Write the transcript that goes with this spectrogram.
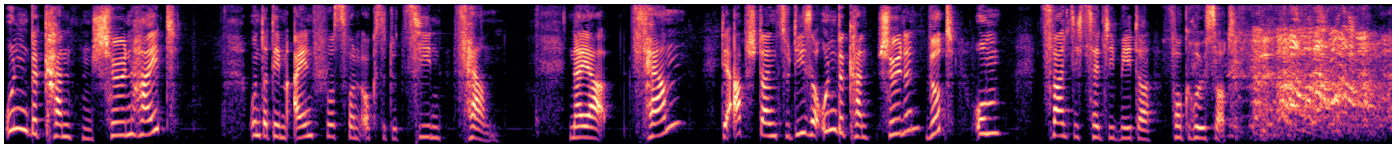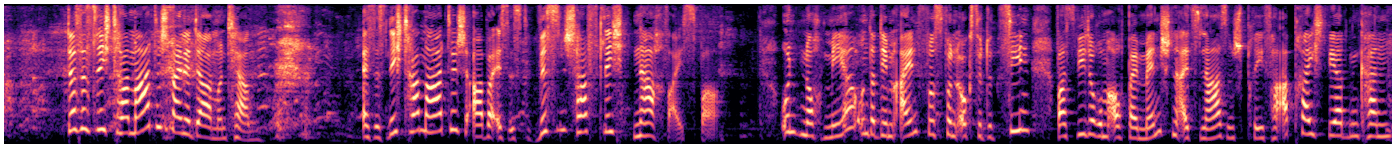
unbekannten Schönheit unter dem Einfluss von Oxytocin fern. Naja, fern, der Abstand zu dieser unbekannten Schönen wird um 20 Zentimeter vergrößert. Das ist nicht dramatisch, meine Damen und Herren. Es ist nicht dramatisch, aber es ist wissenschaftlich nachweisbar. Und noch mehr unter dem Einfluss von Oxytocin, was wiederum auch bei Menschen als Nasenspray verabreicht werden kann,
